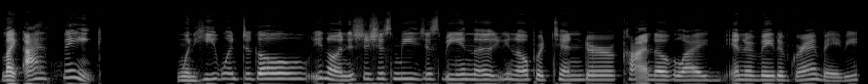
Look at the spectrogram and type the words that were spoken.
Like, I think when he went to go, you know, and this is just me just being the, you know, pretender kind of like innovative grandbaby.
